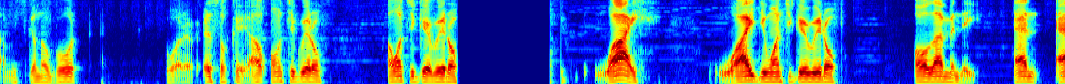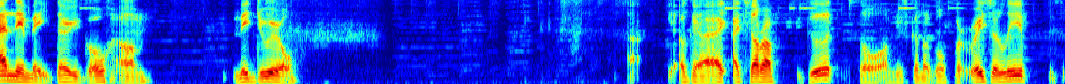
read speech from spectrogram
I'm just gonna go whatever. It's okay. I want to get rid of I want to get rid of why? Why do you want to get rid of all laminate and animate? There you go. Um, Midrill. Uh, okay, I I start off good, so I'm just gonna go for Razor Leaf. It's,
